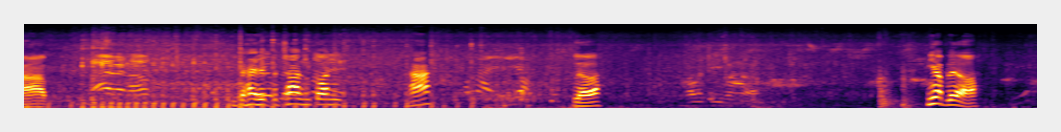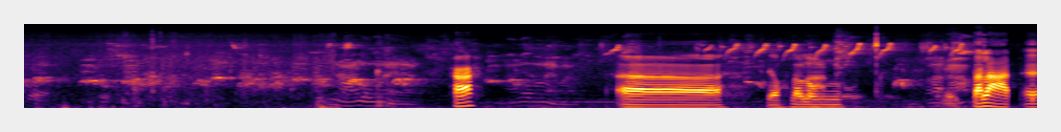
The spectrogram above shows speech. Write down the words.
ครับ ได้ปลาช่อนตัวนี้ฮะเหรอเอาไปตีมาเหรอเงียบเลยเหรอน้าลงไหนอะฮะน้าลงไหนมาอ่าเดี๋ยวเราลงตลาดน้ตลาดเอ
